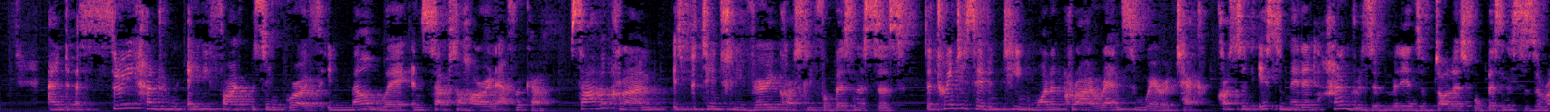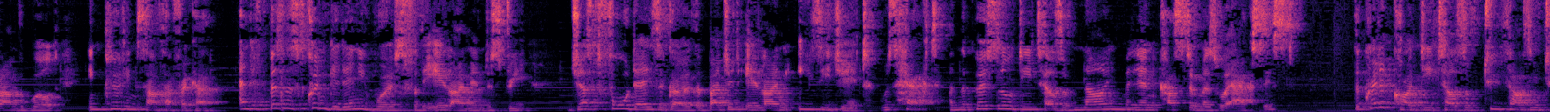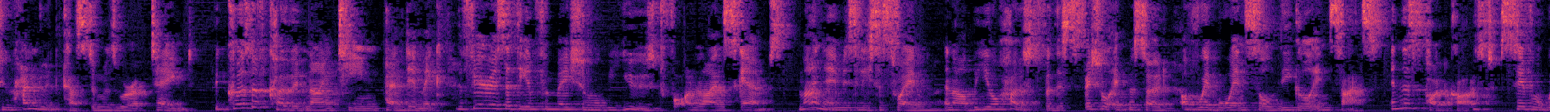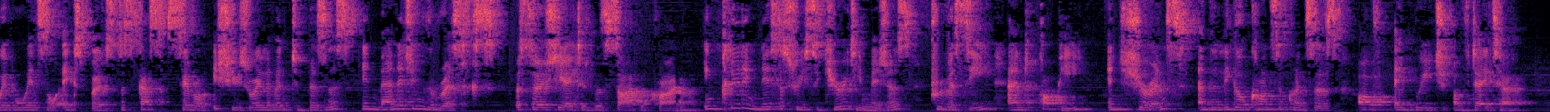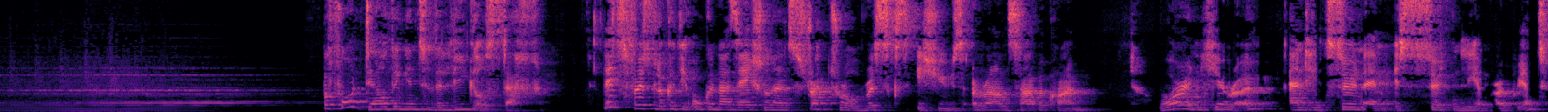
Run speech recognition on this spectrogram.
and a 385% growth in malware in sub Saharan Africa. Cybercrime is potentially very costly for businesses. The 2017 WannaCry ransomware attack cost an estimated hundreds of millions of dollars for businesses around the world, including South Africa. And if business couldn't get any worse for the airline industry, just four days ago, the budget airline EasyJet was hacked and the personal details of 9 million customers were accessed. The credit card details of 2,200 customers were obtained. Because of COVID-19 pandemic, the fear is that the information will be used for online scams. My name is Lisa Swain, and I'll be your host for this special episode of Webber Wentzel Legal Insights. In this podcast, several Webber Wentzel experts discuss several issues relevant to business in managing the risks associated with cybercrime, including necessary security measures, privacy and POPI, insurance, and the legal consequences of a breach of data. Before delving into the legal stuff, let's first look at the organizational and structural risks issues around cybercrime. Warren Hero, and his surname is certainly appropriate,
